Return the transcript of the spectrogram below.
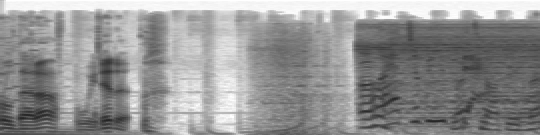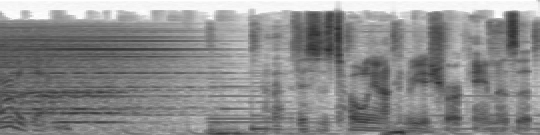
Pulled that off, but we did it. Glad to be Let's not do that again. Uh, This is totally not going to be a short game, is it?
